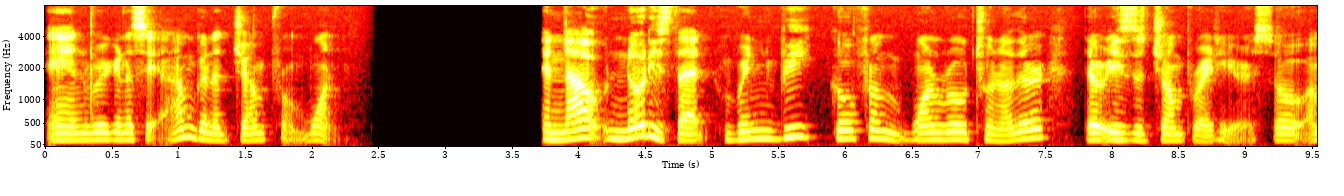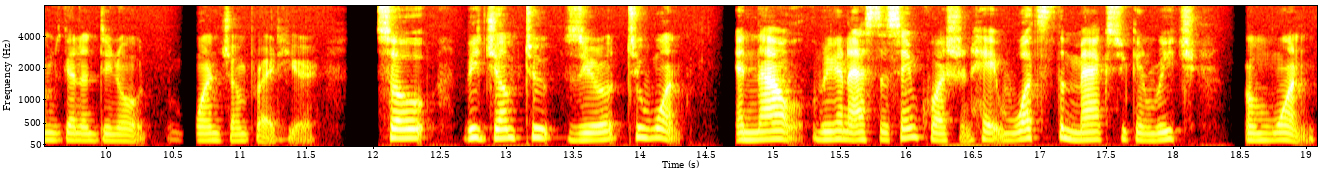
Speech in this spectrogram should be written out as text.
and we're gonna say I'm gonna jump from one. And now notice that when we go from one row to another, there is a jump right here. So I'm gonna denote one jump right here. So we jump to zero to one. And now we're gonna ask the same question. Hey, what's the max you can reach from one?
